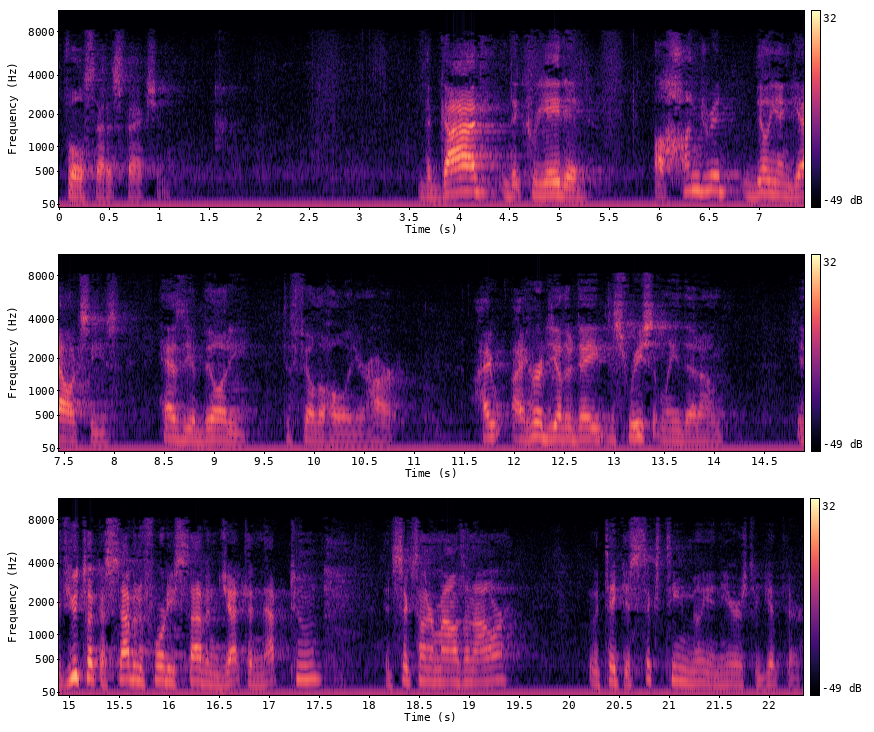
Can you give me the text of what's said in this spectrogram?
full satisfaction. The God that created a hundred billion galaxies has the ability to fill the hole in your heart. I, I heard the other day, just recently, that um, If you took a 747 jet to Neptune at 600 miles an hour, it would take you 16 million years to get there.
